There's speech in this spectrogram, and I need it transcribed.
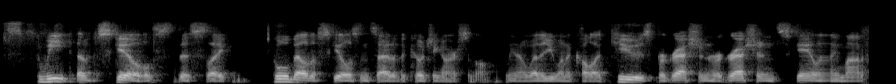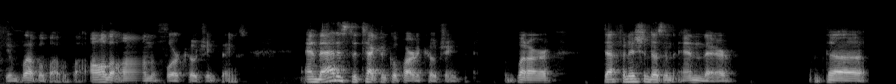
suite of skills, this like tool belt of skills inside of the coaching arsenal. You know, whether you want to call it cues, progression, regression, scaling, modification, blah, blah, blah, blah, blah, all the on the floor coaching things. And that is the technical part of coaching. But our definition doesn't end there. The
